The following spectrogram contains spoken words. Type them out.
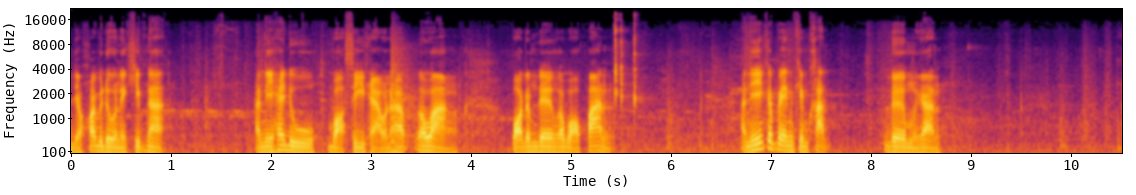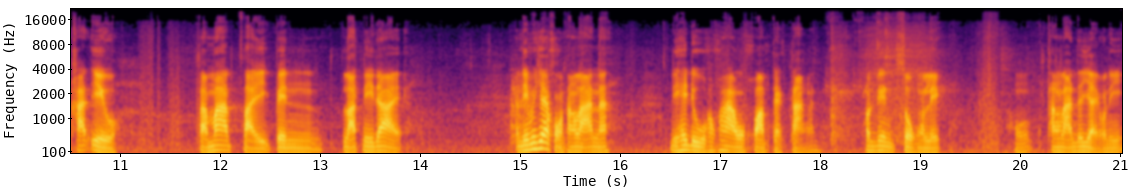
เดี๋ยวค่อยไปดูในคลิปหน้า อันนี้ให้ดูเบาะสี่แถวนะครับ ระหว่างเบาะเดิมๆกับเบาะปั้น อันนี้ก็เป็นเข็มขัดเดิมเหมือนกัน คาดเอว สามารถใส่เป็นรัดนี้ได้ อันนี้ไม่ใช่ของทางร้านนะ นี่ให้ดูคร่าวๆว่าความแตกต่างกัน เพราะเนี่ยทรงเล็ก ของทางร้านจะใหญ่กว่านี้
